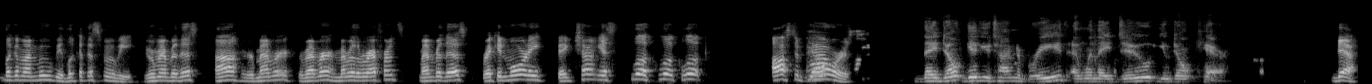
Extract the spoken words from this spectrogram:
look at my movie. Look at this movie. You remember this? Huh? Remember? Remember? Remember the reference? Remember this? Rick and Morty, Big Chungus. Look, look, look. Austin Well- Powers. they don't give you time to breathe, and when they do, you don't care. Yeah,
